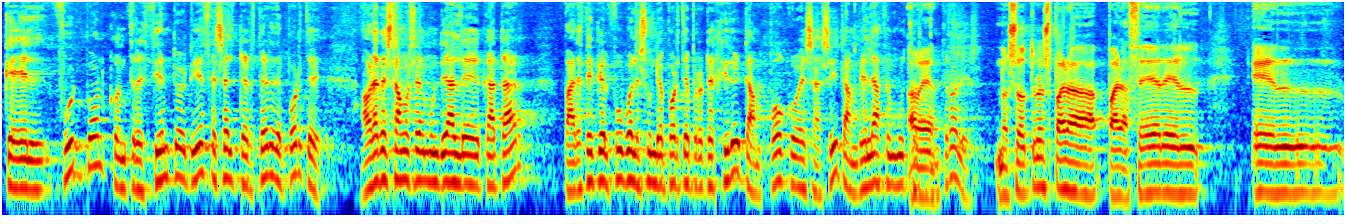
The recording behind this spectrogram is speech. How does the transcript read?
que el fútbol con 310 es el tercer deporte. Ahora que estamos en el Mundial de Qatar, parece que el fútbol es un deporte protegido y tampoco es así, también le hacen muchos controles. Nosotros para, para hacer el, el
